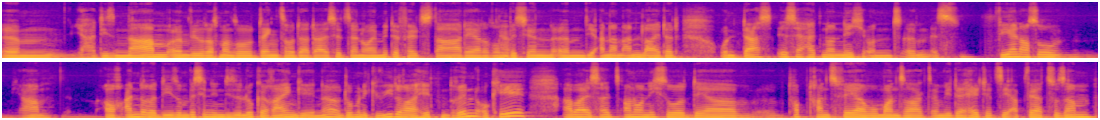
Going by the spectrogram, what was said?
ähm, ja, diesem Namen irgendwie, so dass man so denkt, so, da, da ist jetzt der neue Mittelfeldstar, der so ein bisschen ähm, die anderen anleitet. Und das ist er halt noch nicht. Und ähm, es fehlen auch so, ja, auch andere, die so ein bisschen in diese Lücke reingehen. Ne? Dominik Wiedra hinten drin, okay, aber ist halt auch noch nicht so der äh, Top-Transfer, wo man sagt, irgendwie der hält jetzt die Abwehr zusammen.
